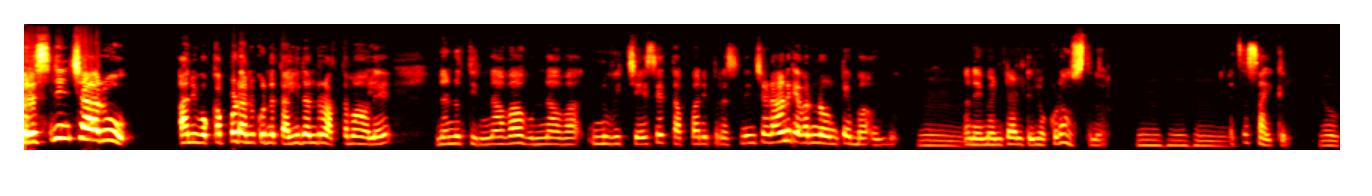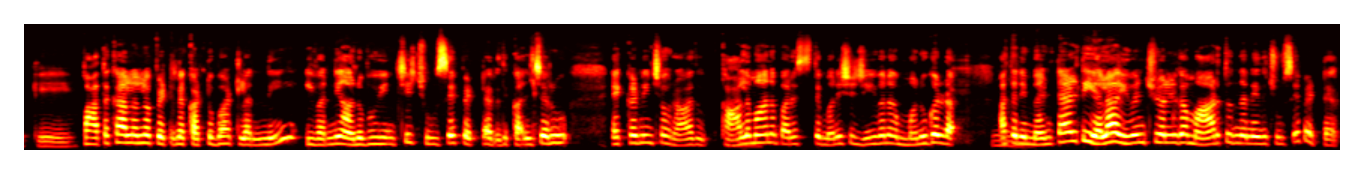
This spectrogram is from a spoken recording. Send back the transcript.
ప్రశ్నించారు అని ఒకప్పుడు అనుకున్న తల్లిదండ్రులు అత్తమావలే నన్ను తిన్నావా ఉన్నావా? నువ్వు చేసే తప్పని ప్రశ్నించడానికి ఎవరన్నా ఉంటే బాగుండు. అనే మెంటాలిటీలో కూడా వస్తున్నారు. It's cycle okay. పాతకాలంలో పెట్టిన కట్టుబాట్లన్నీ ఇవన్నీ అనుభవించి చూసే పెట్టారు. ఇది కల్చరు ఎక్కడి నుంచో రాదు. కాలమాన పరిస్థితి మనిషి జీవన మనుగడ అతని మెంటాలిటీ ఎలా ఈవెన్చువల్గా మారుతుందనేది చూసే పెట్టారు.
